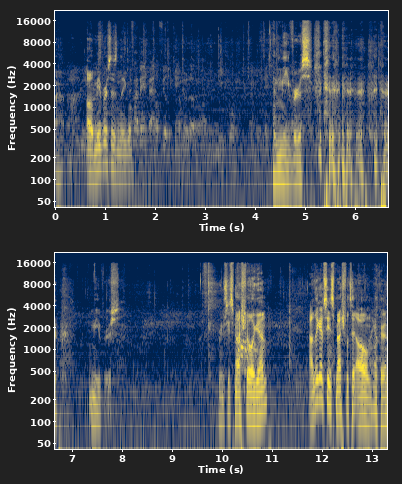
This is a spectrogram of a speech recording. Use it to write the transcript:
Uh, oh, me versus legal. And me verse. me verse. We're gonna see Smashville again. I don't think I've seen Smashville. Ta- oh, okay.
